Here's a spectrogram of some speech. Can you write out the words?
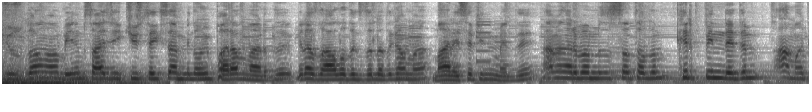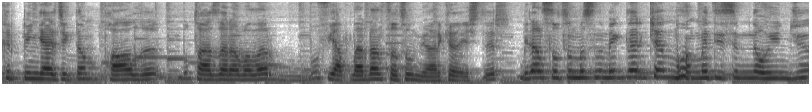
ucuzdu ama benim sadece 280 bin oyun param vardı. Biraz ağladık zırladık ama maalesef inmedi. Hemen arabamızı satalım. 40 bin dedim ama 40 bin gerçekten pahalı. Bu tarz arabalar bu fiyatlardan satılmıyor arkadaşlar. Biraz satılmasını beklerken Muhammed isimli oyuncu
